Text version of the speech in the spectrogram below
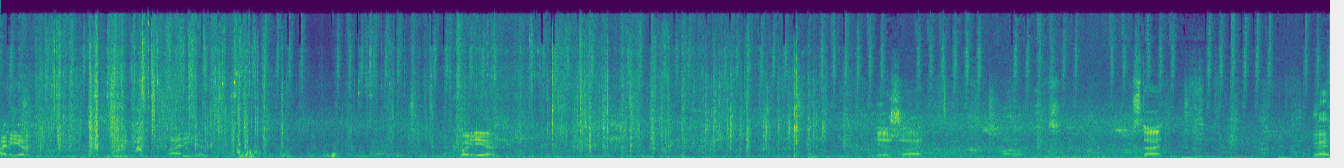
Барьер. Барьер. Барьер. Езжай. Молодец. Сдай. Гай.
